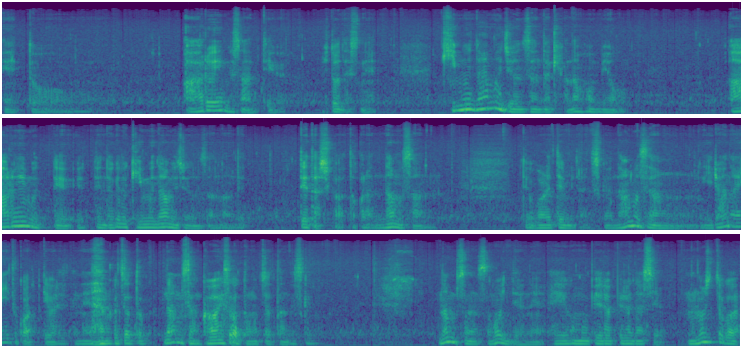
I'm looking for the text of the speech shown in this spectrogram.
えっ、ー、と RM さんっていう人ですね。キム・ナムジュンさんだけかな本名。RM って言ってんだけどキム・ナムジュンさんなんで出たしかだからナムさんって呼ばれてるみたいですけどナムさんいらないとかって言われてねなんかちょっとナムさんかわいそうと思っちゃったんですけど。ナムさんすごいんだよね。英語もペラペラだしあの人が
